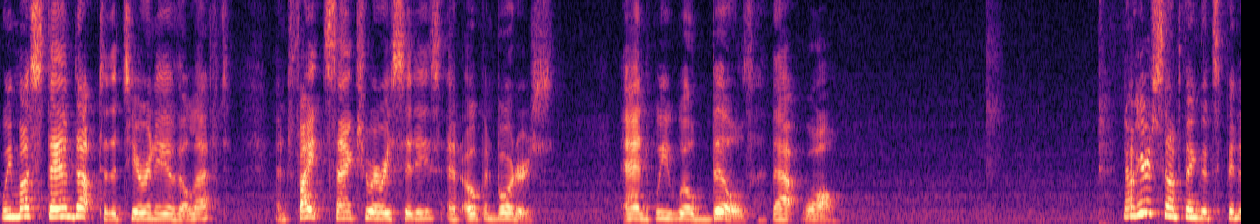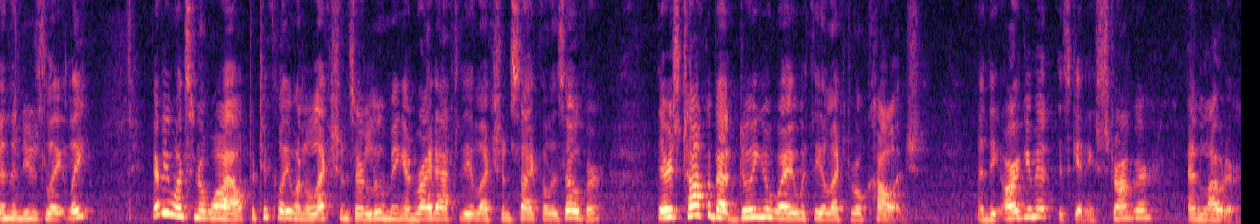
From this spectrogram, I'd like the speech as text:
We must stand up to the tyranny of the left and fight sanctuary cities and open borders. And we will build that wall. Now, here's something that's been in the news lately. Every once in a while, particularly when elections are looming and right after the election cycle is over, There is talk about doing away with the Electoral College, and the argument is getting stronger and louder.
